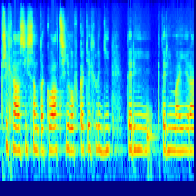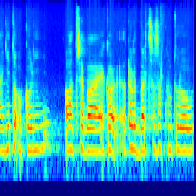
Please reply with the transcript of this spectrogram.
přichází sem taková cílovka těch lidí, který, který mají rádi to okolí, ale třeba jako do Liberce za kulturou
